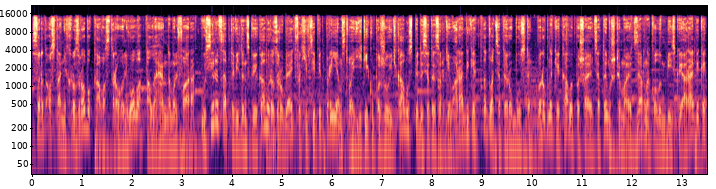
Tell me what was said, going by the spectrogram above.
Серед останніх розробок кава старого Львова та легенда Мольфара. Усі рецепти віденської кави розробляють фахівці підприємства, які купажують каву з 50 сортів арабіки та 20 робусти. Виробники кави пишаються тим, що мають зерна колумбійської арабіки,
